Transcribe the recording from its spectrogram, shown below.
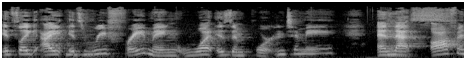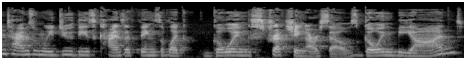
it's like i mm-hmm. it's reframing what is important to me and yes. that oftentimes when we do these kinds of things of like going stretching ourselves going beyond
